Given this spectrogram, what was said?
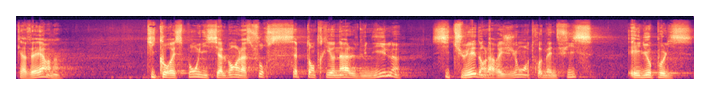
caverne, qui correspond initialement à la source septentrionale du Nil, située dans la région entre Memphis et Héliopolis.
